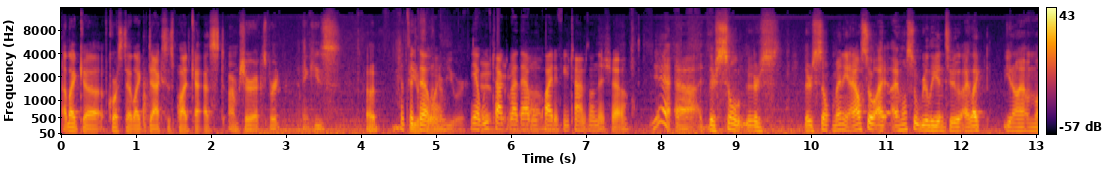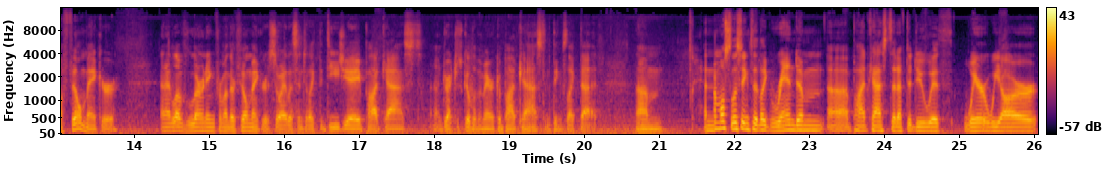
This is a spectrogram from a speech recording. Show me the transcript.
I like, uh, of course, I like Dax's podcast, Armchair Expert. I think he's a That's a good one. Interviewer. Yeah, we've talked about that one quite a few times on this show. Yeah, there's so there's there's so many. I also I, I'm also really into I like you know I'm a filmmaker, and I love learning from other filmmakers. So I listen to like the DGA podcast, uh, Directors Guild of America podcast, and things like that. Um, and I'm also listening to like random uh, podcasts that have to do with where we are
